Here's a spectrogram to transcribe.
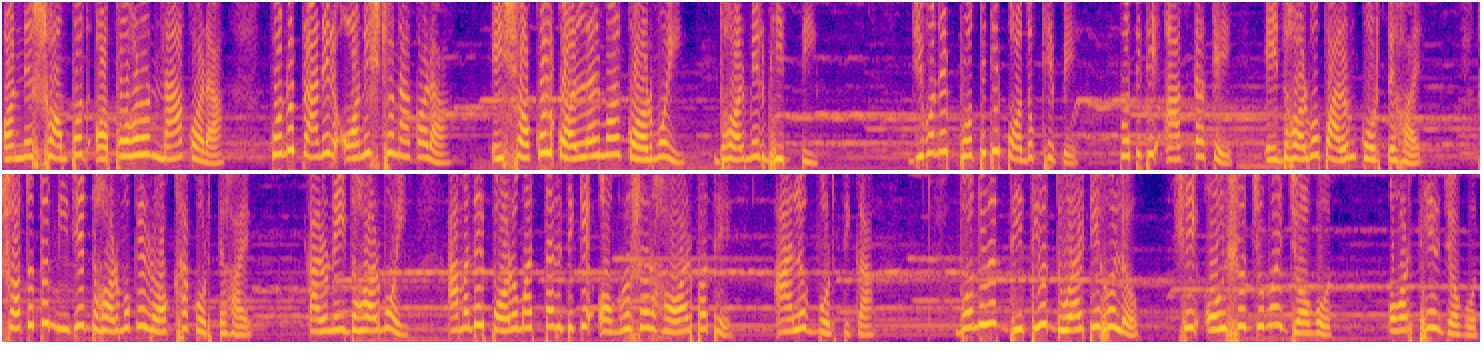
অন্যের সম্পদ অপহরণ না করা, কোনো প্রাণীর অনিষ্ট না করা, এই সকল কল্যাণময় কর্মই ধর্মের ভিত্তি। জীবনের প্রতিটি পদক্ষেপে প্রতিটি আত্মাকে এই ধর্ম পালন করতে হয়। সতত নিজের ধর্মকে রক্ষা করতে হয়। কারণ এই ধর্মই আমাদের পরমাত্মার দিকে অগ্রসর হওয়ার পথে আলোকবর্তিকা। বন্ধুরা, দ্বিতীয় দুয়ারটি হলো সেই ঐশ্বর্যময় জগৎ, অর্থের জগৎ।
